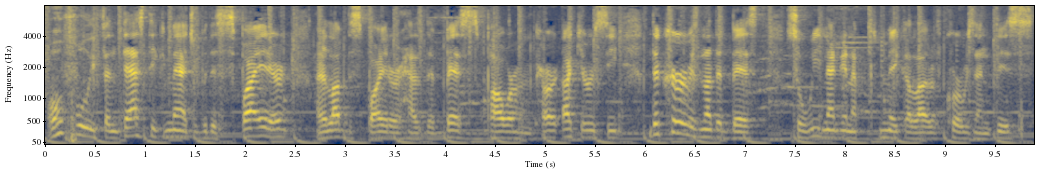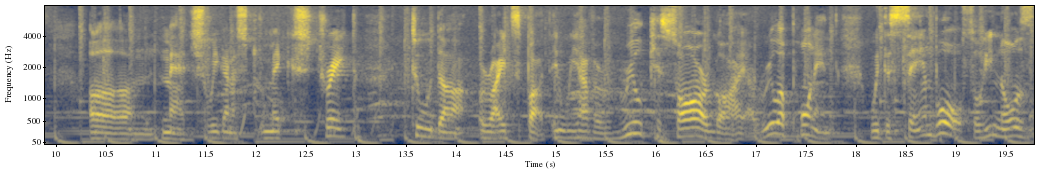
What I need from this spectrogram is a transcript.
hopefully fantastic match with the spider. I love the spider has the best power and accuracy. The curve is not the best so we're not gonna make a lot of curves in this um, match. We're gonna make straight to the right spot. And we have a real Kesar guy a real opponent with the same ball so he knows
